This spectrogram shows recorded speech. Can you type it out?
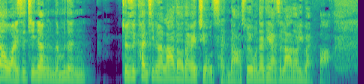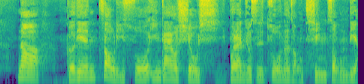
那我还是尽量能不能，就是看尽量拉到大概九成啦，所以我那天还是拉到一百八。那隔天照理说应该要休息，不然就是做那种轻重量，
